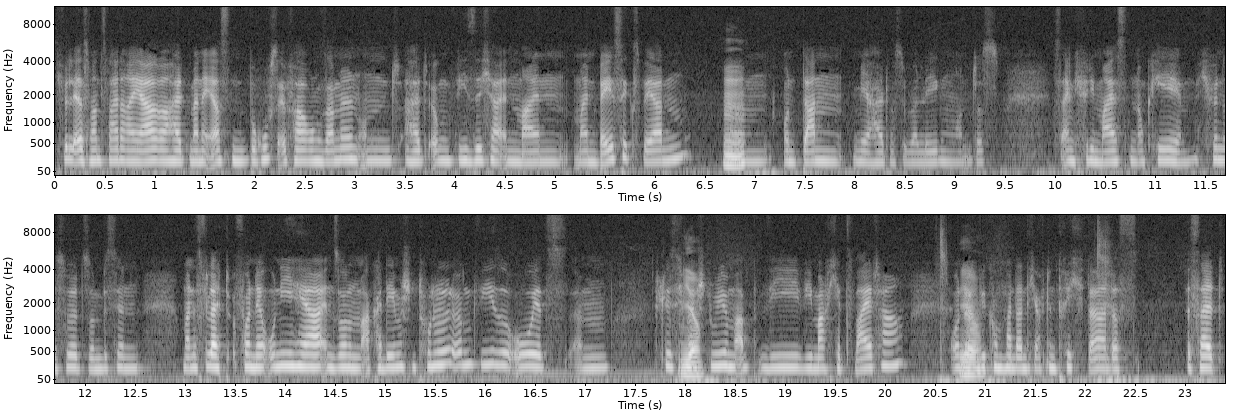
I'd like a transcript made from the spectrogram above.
ich will erstmal zwei, drei Jahre halt meine ersten Berufserfahrungen sammeln und halt irgendwie sicher in meinen, meinen Basics werden Mhm. ähm, und dann mir halt was überlegen und das ist eigentlich für die meisten okay. Ich finde, es wird so ein bisschen, man ist vielleicht von der Uni her in so einem akademischen Tunnel irgendwie, so, oh, jetzt ähm, schließe ich Ja. mein Studium ab, wie, wie mache ich jetzt weiter? Und Ja. irgendwie kommt man da nicht auf den Trichter, dass es halt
